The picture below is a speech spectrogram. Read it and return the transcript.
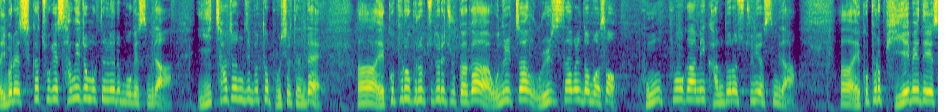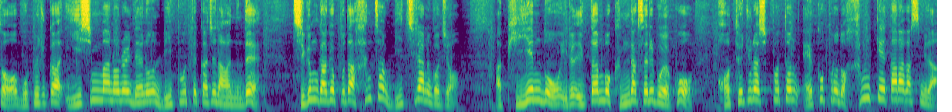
자, 이번에 시가총액 상위 종목들을 보겠습니다. 2차 전지부터 보실 텐데 아, 에코프로 그룹 주들의 주가가 오늘장 울상을 넘어서 공포감이 감도는 수준이었습니다. 아, 에코프로 BM에 대해서 목표 주가 20만 원을 내놓은 리포트까지 나왔는데 지금 가격보다 한참 미치라는 거죠. 아, BM도 일단 뭐 급락세를 보였고 버텨주나 싶었던 에코프로도 함께 따라갔습니다.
